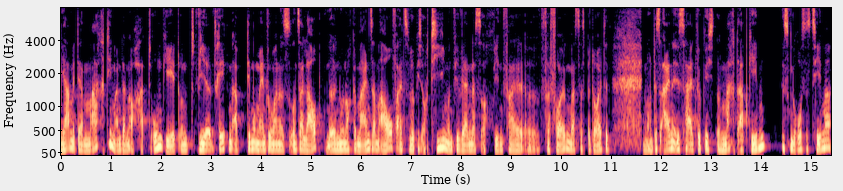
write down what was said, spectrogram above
ja, mit der Macht, die man dann auch hat, umgeht. Und wir treten ab dem Moment, wo man es uns erlaubt, äh, nur noch gemeinsam auf, als wirklich auch Team. Und wir werden das auf jeden Fall äh, verfolgen, was das bedeutet. Und das eine ist halt wirklich Macht abgeben ist ein großes Thema.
